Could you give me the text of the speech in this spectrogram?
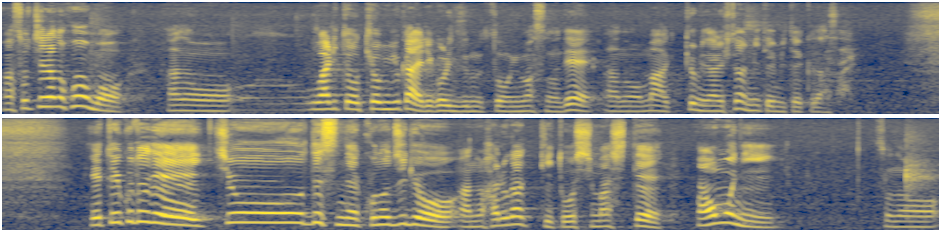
まあ、そちらの方もあの割と興味深いアルゴリズムと思いますので、あのまあ、興味のある人は見てみてください。えということで、一応ですね、この授業、あの春学期通しまして、まあ、主にその、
